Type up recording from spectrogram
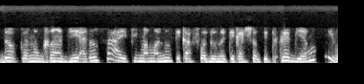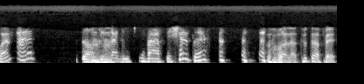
Donc, nous grandit à dans ça. Et puis, maman, nous, t'es qu'à faire, nous, t'es qu'à chanter très bien aussi, voilà. Hein? Donc, ça, nous, on va faire chat, hein? voilà, tout à fait.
